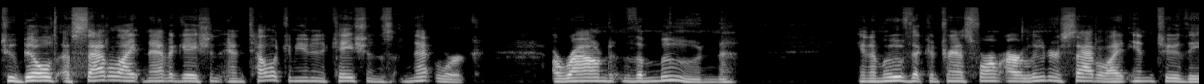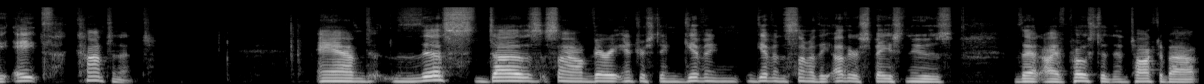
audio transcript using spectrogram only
to Build a Satellite Navigation and Telecommunications Network Around the Moon in a move that could transform our lunar satellite into the eighth continent. And this does sound very interesting, given given some of the other space news that I've posted and talked about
